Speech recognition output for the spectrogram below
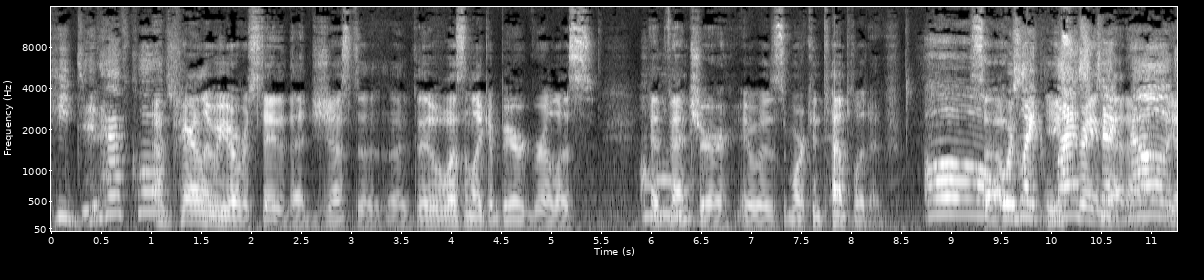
He did have clothes. Apparently, we overstated that. Just a, a it wasn't like a Bear Grylls adventure. It was more contemplative. Oh, So it was like less straightened that out. technology.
